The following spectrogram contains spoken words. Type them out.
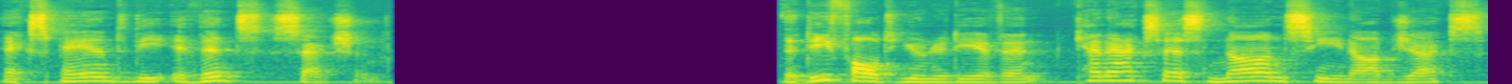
Expand the Events section. The default Unity event can access non-scene objects,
